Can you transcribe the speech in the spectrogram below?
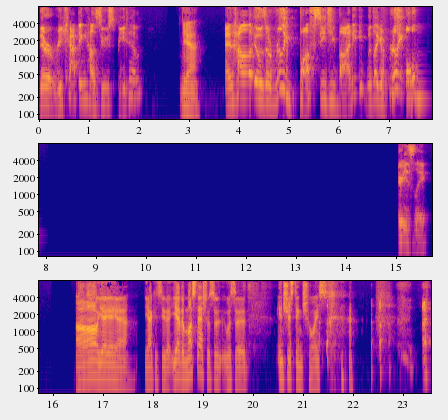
They were recapping how Zeus beat him Yeah. and how it was a really buff CG body with like a really old. Seriously, Oh yeah, yeah, yeah. Yeah, I can see that. Yeah, the mustache was a was a interesting choice. I,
